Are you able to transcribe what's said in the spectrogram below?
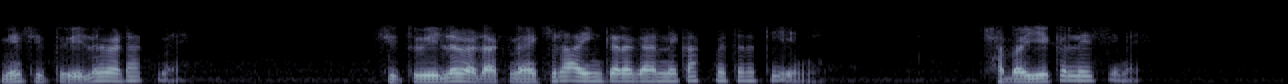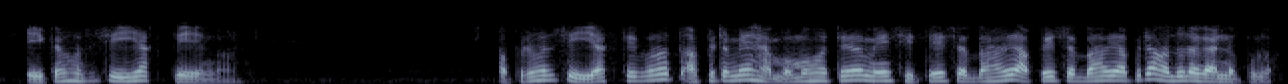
මේ සිතුවිල්ල වැඩක් නැහැ. සිතුවිල්ල වැඩක් නැහැ කියලා අයින් කරගන්න එකක් මෙතන තියෙන්නේ. හැබැයි ඒක ලේසි නෑ. ඒක හොඳ 100ක් තියෙනවා. අපිට හොඳ 100ක් තිබුණොත් අපිට මේ හැම මොහොතේම මේ සිතේ ස්වභාවය අපේ ස්වභාවය අපිට හඳුනා ගන්න පුළුවන්.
